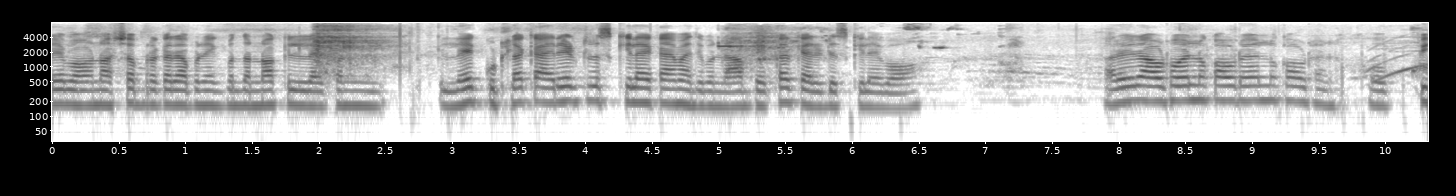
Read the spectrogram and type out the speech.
अरे भावना अशा प्रकारे आपण एक बंदा नॉक केलेला आहे. पण लय कुठला कॅरेक्टर स्किल आहे काय माहिती पण हा बेकार कॅरेक्टर स्किल आहे भावा अरे रे आउट व्हायला नको आउट व्हायला नको आउट व्हायला ओपी.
